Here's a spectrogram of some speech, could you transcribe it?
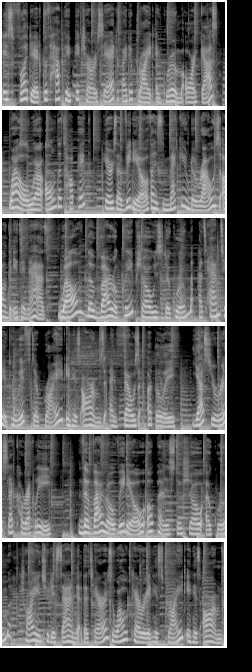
is flooded with happy pictures shared by the bride and groom or guests. While we're on the topic, here's a video that is making the rounds on the internet. Well, the viral clip shows the groom attempted to lift the bride in his arms and fails utterly. Yes, you read that correctly. The viral video opens to show a groom trying to descend the stairs while carrying his bride in his arms.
